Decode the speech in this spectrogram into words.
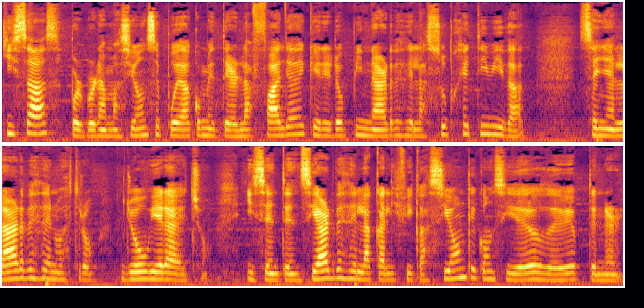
Quizás por programación se pueda cometer la falla de querer opinar desde la subjetividad señalar desde nuestro yo hubiera hecho y sentenciar desde la calificación que considero debe obtener.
